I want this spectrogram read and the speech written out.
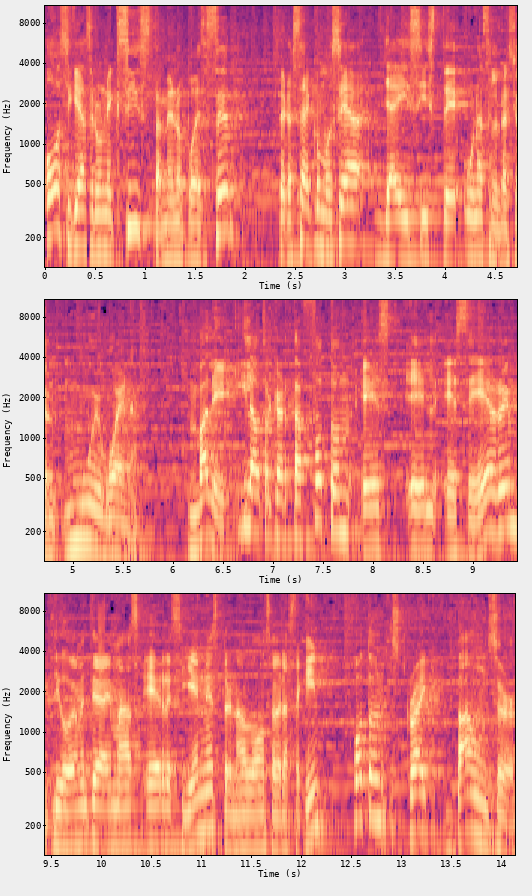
o si quieres hacer un Exist, también lo puedes hacer. Pero sea como sea, ya hiciste una aceleración muy buena. Vale, y la otra carta Photon es el SR. Digo, obviamente hay más Rs y Ns, pero nada, lo vamos a ver hasta aquí. Photon Strike Bouncer.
